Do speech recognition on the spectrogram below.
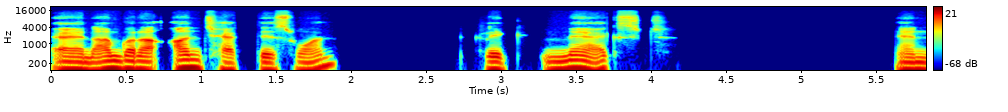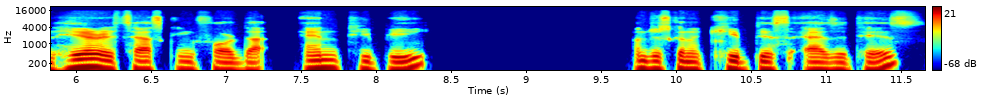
and i'm gonna uncheck this one click next. And here it's asking for the NTP. I'm just going to keep this as it is.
